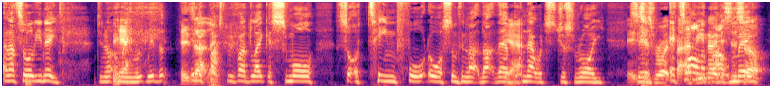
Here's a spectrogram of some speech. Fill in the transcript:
And that's all you need. Do you know what Yeah, I mean? With the, In the past, we've had like a small sort of team photo or something like that there, Yeah. but now it's just Roy. It's just Roy. It's all you about me. well?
